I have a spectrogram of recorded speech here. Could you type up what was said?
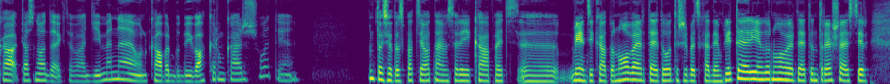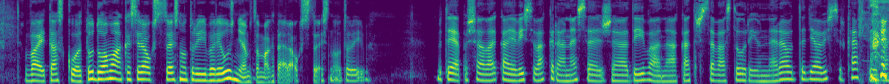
kā, kas notiek tavā ģimenē un kā varbūt bija vakar un kā ir šodien. Tas jau tas pats jautājums arī, kāpēc uh, viens ir kā to novērtēt, otrs ir pēc kādiem kritērijiem to novērtēt, un trešais ir, vai tas, ko tu domā, kas ir augsts stresa noturība, arī uzņems domā, ka tā ir augsts stresa noturība. Bet tajā pašā laikā, ja visi vakarā nesēž dīvānā, katrs savā stūrī un neraud, tad jau viss ir kārtībā.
